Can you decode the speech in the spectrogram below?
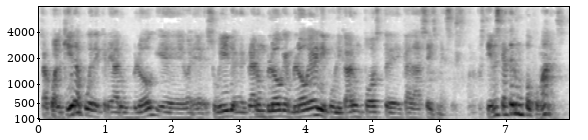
O sea, cualquiera puede crear un blog, eh, subir, crear un blog en Blogger y publicar un post cada seis meses. Bueno, pues tienes que hacer un poco más.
